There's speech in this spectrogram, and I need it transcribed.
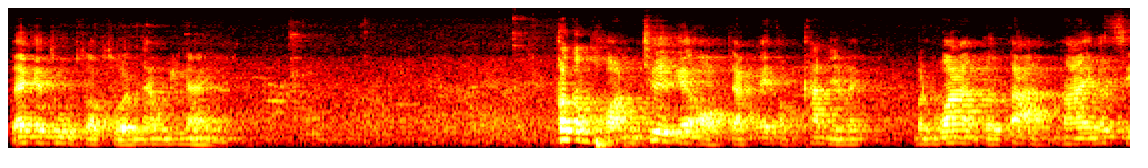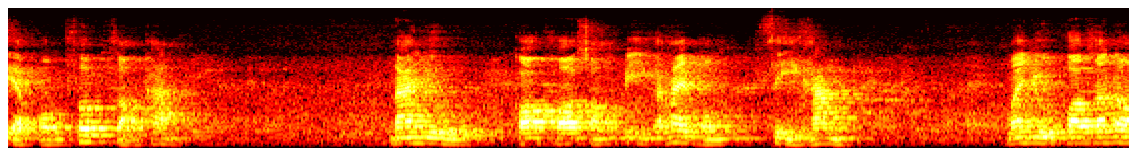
และแกถูกสอบสวนทางวินัย ก็ต้องถอนชื่อแกออกจากไอ้สองขั้นใช่ไหม มันว่างโควต้านายก็เสียบผมฟึบสองขั้นนายอยู่กอคอสองปีก็ให้ผมสี่ขั้นมาอยู่กศนอ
